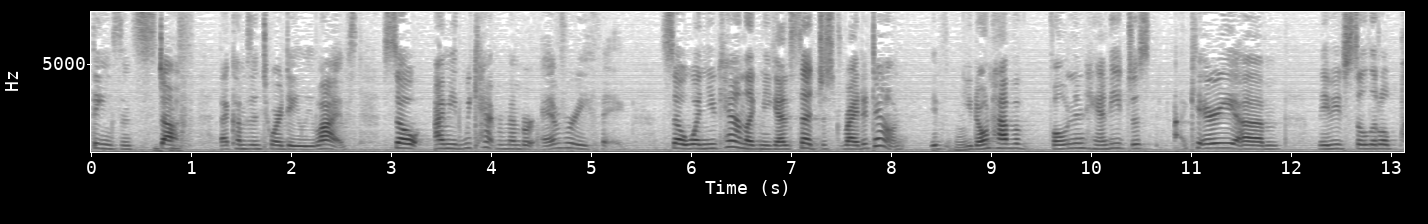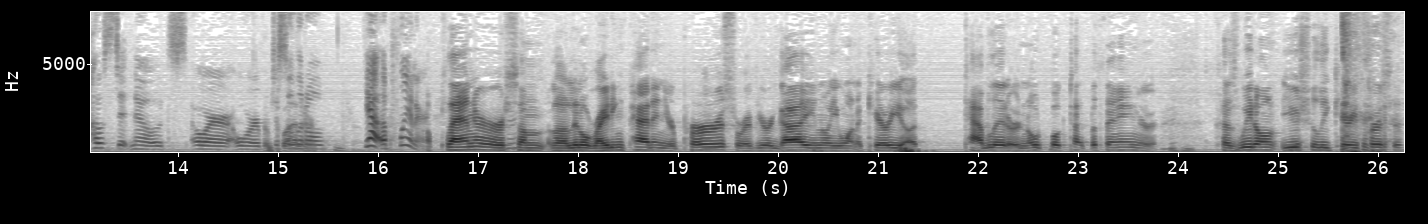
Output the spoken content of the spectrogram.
things and stuff mm-hmm. that comes into our daily lives. So I mean, we can't remember everything. So when you can, like Miguel said, just write it down. If you don't have a phone in handy, just carry um, maybe just a little post-it notes or or just planner. a little yeah a planner. a planner or Mm-hmm. some a little writing pad in your purse, or if you're a guy, you know, you want to carry a tablet or notebook type of thing, or Mm-hmm. because we don't usually carry purses.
